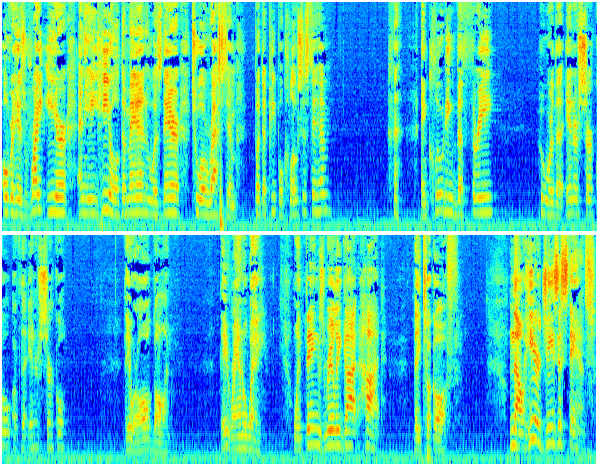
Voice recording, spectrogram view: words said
over his right ear, and he healed the man who was there to arrest him. But the people closest to him, including the three who were the inner circle of the inner circle, they were all gone. They ran away. When things really got hot, they took off. Now, here Jesus stands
